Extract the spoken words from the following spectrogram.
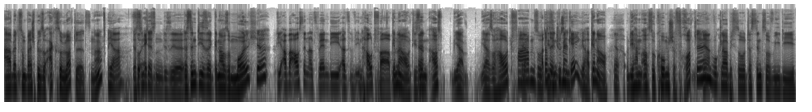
aber zum Beispiel so Axolotls, ne? Ja, Das so sind ja- Echsen, diese, Das sind diese, genau so Molche, die aber aussehen, als wären die als in Hautfarben. genau, ne? die Ja. sind aus, ja, ja, so Hautfarben, Ja. so, Hat die sind immer- Gay gehabt. Genau. Ja. Und die haben auch so komische Frotteln, Ja. wo glaube ich so, das sind so wie die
